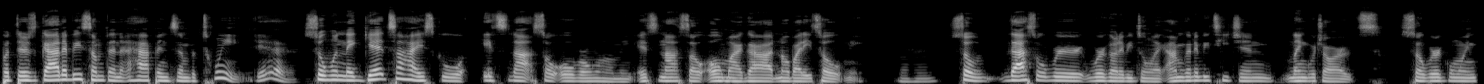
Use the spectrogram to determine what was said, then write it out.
But there's got to be something that happens in between. Yeah. So when they get to high school, it's not so overwhelming. It's not so, oh my God, nobody told me. Mm-hmm. So that's what we're, we're going to be doing. Like I'm going to be teaching language arts. So we're going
